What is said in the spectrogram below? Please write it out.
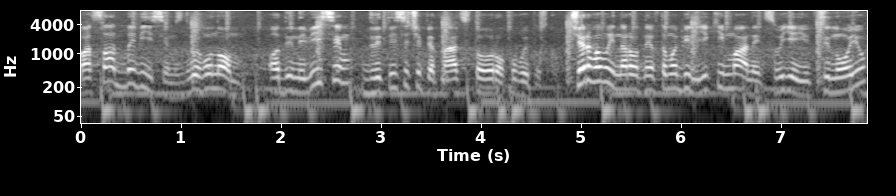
Passat B8 з двигуном 1.8 2015 року випуску. Черговий народний автомобіль, який манить своєю ціною,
